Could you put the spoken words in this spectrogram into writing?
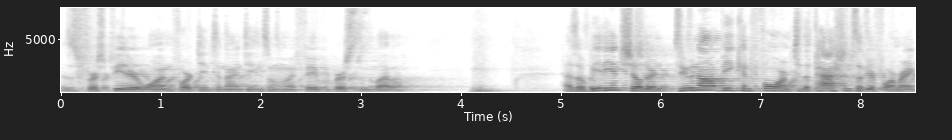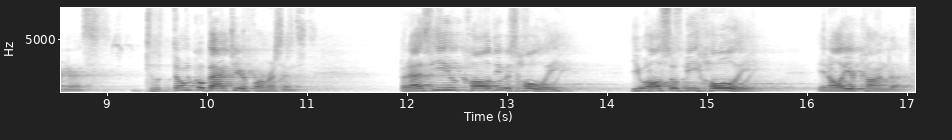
This is 1 Peter 1 14 to 19, some of my favorite verses in the Bible. As obedient children, do not be conformed to the passions of your former ignorance. Don't go back to your former sins. But as he who called you is holy, you also be holy in all your conduct.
